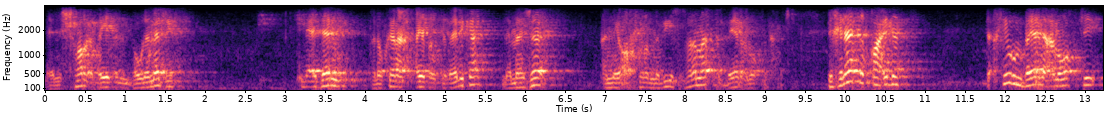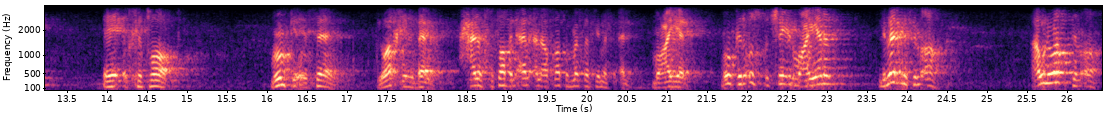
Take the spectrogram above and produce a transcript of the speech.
لأن الشرع بين البول نجس. الادم فلو كان أيضا كذلك لما جاء أن يؤخر النبي صلى الله عليه وسلم البيان عن وقت الحاجة بخلاف قاعدة تأخير البيان عن وقت الخطاب. ممكن إنسان يؤخر البيان. حال الخطاب الآن أنا أخاطب مثلا في مسألة معينة. ممكن أسقط شيئا معينا لمجلس آخر أو لوقت آخر.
